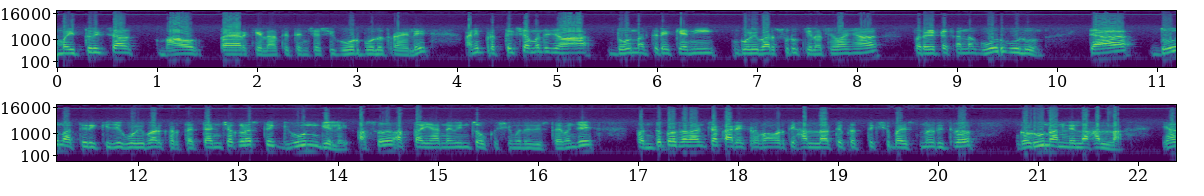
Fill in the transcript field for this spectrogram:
मैत्रीचा भाव तयार केला ते त्यांच्याशी गोड बोलत राहिले. आणि प्रत्यक्षामध्ये जेव्हा दोन अतिरेक्यांनी गोळीबार सुरू केला तेव्हा ह्या पर्यटकांना गोड बोलून त्या दोन अतिरेकी जे गोळीबार करतात त्यांच्याकडेच ते घेऊन गेले. असं आता ह्या नवीन चौकशीमध्ये दिसत आहे म्हणजे पंतप्रधानांच्या कार्यक्रमावरती हल्ला ते प्रत्यक्ष बैसनर इथं घडवून आणलेला हल्ला ह्या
